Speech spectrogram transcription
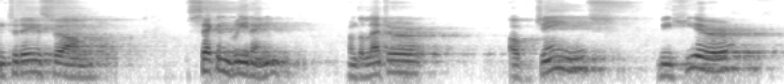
In today's um, second reading from the letter of James, we hear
